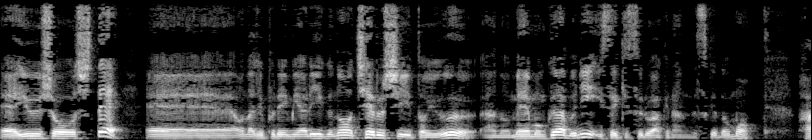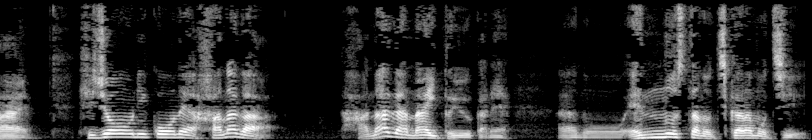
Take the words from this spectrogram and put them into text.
えー優勝して、えー同じプレミアリーグのチェルシーという、あの、名門クラブに移籍するわけなんですけども、はい。非常にこうね、花が、花がないというかね、あの、縁の下の力持ち、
